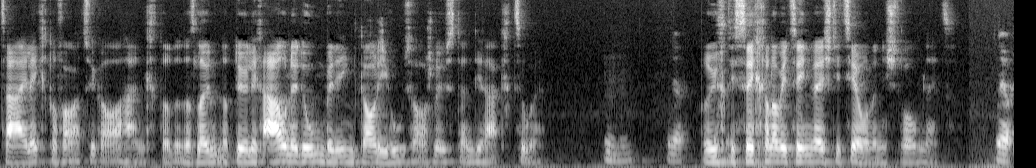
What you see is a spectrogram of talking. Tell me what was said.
10 Elektrofahrzeuge anhängt? Oder das lässt natürlich auch nicht unbedingt alle Hausanschlüsse dann direkt zu. Mhm. Ja. Bräuchte es sicher noch ein bisschen Investitionen ins Stromnetz. Ja,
